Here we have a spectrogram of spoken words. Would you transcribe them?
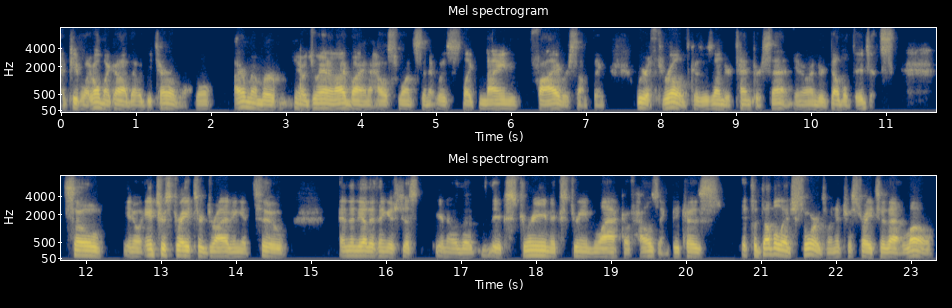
and people like oh my god that would be terrible. Well, I remember you know Joanne and I buying a house once and it was like nine five or something. We were thrilled because it was under ten percent, you know, under double digits. So you know interest rates are driving it too, and then the other thing is just you know the the extreme extreme lack of housing because it's a double-edged sword when interest rates are that low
